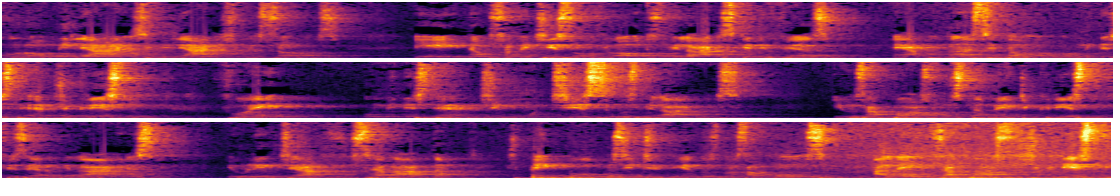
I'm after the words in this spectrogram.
curou milhares e milhares de pessoas. E não somente isso, houve outros milagres que ele fez em abundância. Então, o ministério de Cristo foi um ministério de muitíssimos milagres. E os apóstolos também de Cristo fizeram milagres, e o livro de Atos nos relata de bem poucos indivíduos, mas alguns, além dos apóstolos de Cristo,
